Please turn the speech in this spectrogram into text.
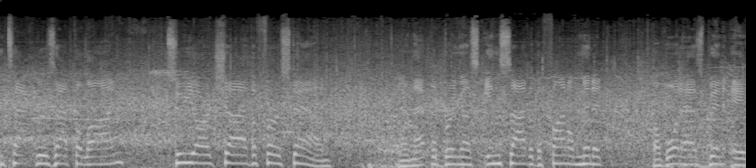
Tacklers at the line. two yards shy of a first down. And that will bring us inside of the final minute of what has been a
